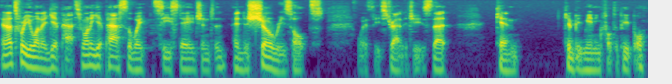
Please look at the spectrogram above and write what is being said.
and that's where you want to get past you want to get past the wait and see stage and to and to show results with these strategies that can can be meaningful to people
